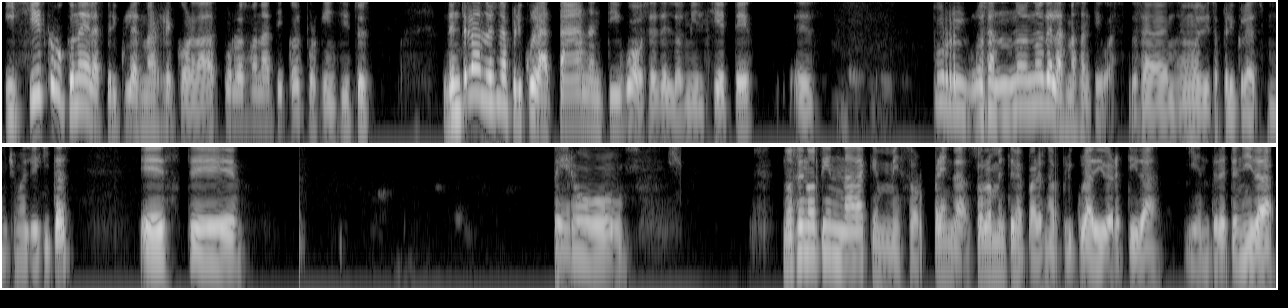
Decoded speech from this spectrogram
y sí es como que una de las películas más recordadas por los fanáticos, porque insisto, es, de entrada no es una película tan antigua, o sea, es del 2007, es por, o sea, no, no es de las más antiguas, o sea, hemos visto películas mucho más viejitas, este, pero no sé, no tiene nada que me sorprenda, solamente me parece una película divertida y entretenida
